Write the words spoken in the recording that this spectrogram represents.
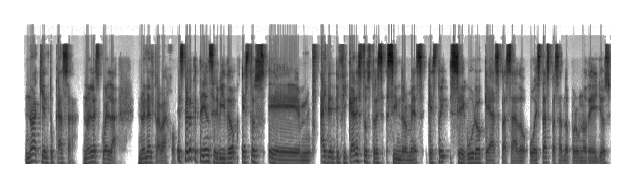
no aquí en tu casa, no en la escuela, no en el trabajo. Espero que te hayan servido estos, eh, a identificar estos tres síndromes que estoy seguro que has pasado o estás pasando por uno de ellos,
